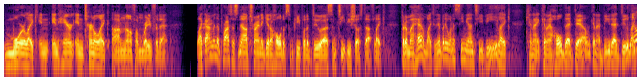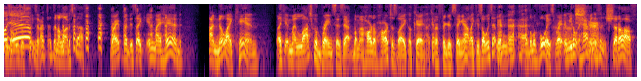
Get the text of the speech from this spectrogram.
more like in, inherent internal like I don't know if I'm ready for that. Like I'm in the process now of trying to get a hold of some people to do uh, some TV show stuff. Like, but in my head, I'm like, does anybody want to see me on TV? Like, can I can I hold that down? Can I be that dude? Like, Hell there's always those things, and I've, I've done a lot of stuff, right? But it's like in my head, I know I can. Like, and my logical brain says that, but my heart of hearts is like, okay, I gotta figure this thing out. Like, there's always that little that little voice, right? And we don't have it; it doesn't shut off.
